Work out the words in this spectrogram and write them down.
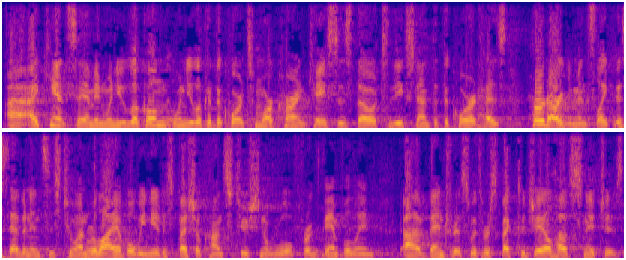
I can't say. I mean, when you look on, when you look at the court's more current cases, though, to the extent that the court has heard arguments like this evidence is too unreliable, we need a special constitutional rule. For example, in uh, Ventris with respect to jailhouse snitches,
